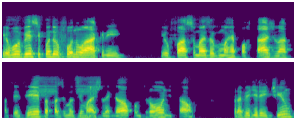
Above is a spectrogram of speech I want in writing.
Eu vou ver se quando eu for no Acre eu faço mais alguma reportagem lá com a TV para fazer umas imagens legais com drone e tal, para ver direitinho.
